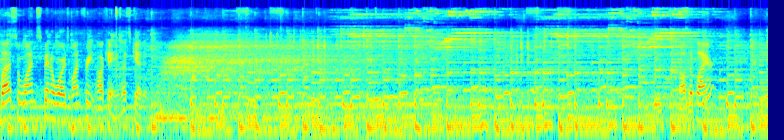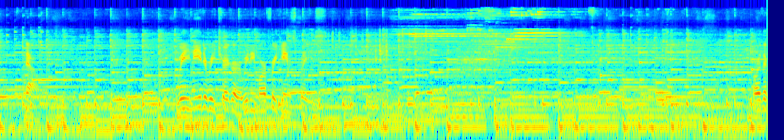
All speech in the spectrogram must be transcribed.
Plus one spin awards, one free. Okay, let's get it. Multiplier? No. We need a retrigger. We need more free games, please. Or the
